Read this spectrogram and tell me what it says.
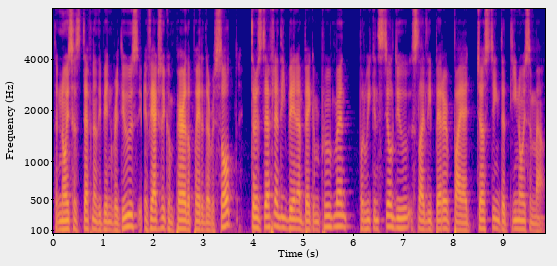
The noise has definitely been reduced. If we actually compare the plate and the result, there's definitely been a big improvement, but we can still do slightly better by adjusting the denoise amount.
